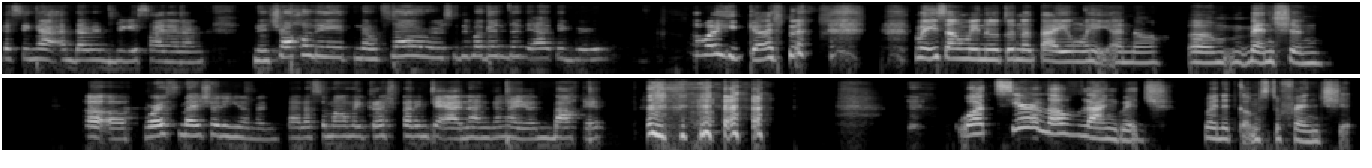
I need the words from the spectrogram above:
kasi nga, ang daming bigay sa kanya ng, ng chocolate, ng flowers. So, di ba ganda ni ate girl? Oh my God. may isang minuto na tayong may ano, um, mention. Oo. Worth mentioning naman. Para sa mga may crush pa rin kay Ana hanggang ngayon. Bakit? What's your love language when it comes to friendship?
